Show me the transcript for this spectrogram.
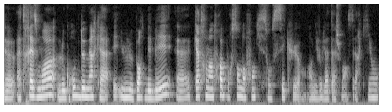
euh, à 13 mois le groupe de mères qui a eu le porte-bébé, 83% d'enfants qui sont sécures au niveau de l'attachement, c'est-à-dire qui ont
